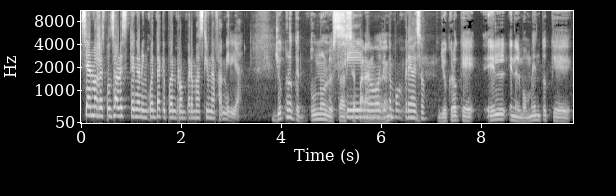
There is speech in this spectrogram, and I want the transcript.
sean más responsables y tengan en cuenta que pueden romper más que una familia. Yo creo que tú no lo estás sí, separando. no, yo ¿eh? tampoco creo eso. Yo creo que él en el momento que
